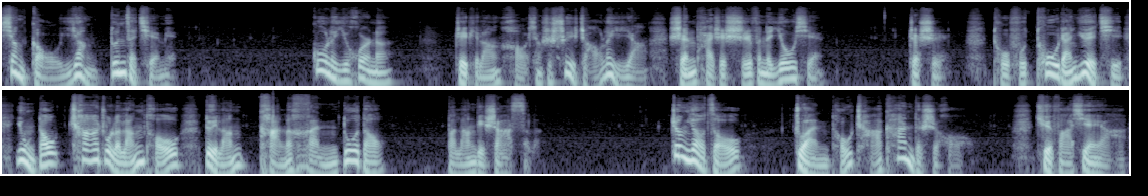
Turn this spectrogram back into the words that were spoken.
像狗一样蹲在前面。过了一会儿呢，这匹狼好像是睡着了一样，神态是十分的悠闲。这时，屠夫突然跃起，用刀插住了狼头，对狼砍了很多刀，把狼给杀死了。正要走。转头查看的时候，却发现呀，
